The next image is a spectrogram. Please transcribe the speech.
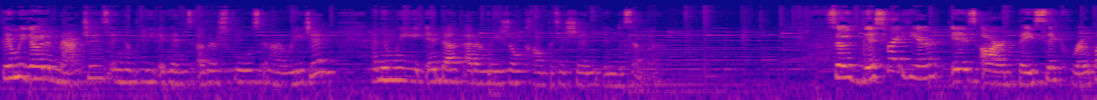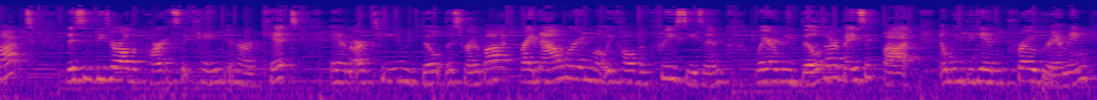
then we go to matches and compete against other schools in our region, and then we end up at a regional competition in December. So this right here is our basic robot. This is these are all the parts that came in our kit and our team built this robot. Right now we're in what we call the preseason where we build our basic bot and we begin programming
